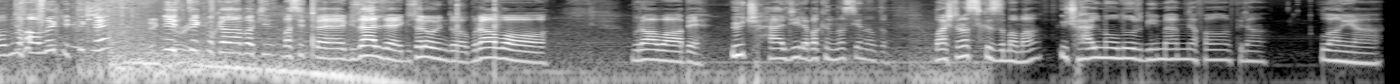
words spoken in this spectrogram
Onu aldık gittik mi? Victory. İttik bu kadar basit be. Güzeldi. Güzel oyundu. Bravo. Bravo abi. 3 helciyle bakın nasıl yanıldım. Başta nasıl kızdım ama. 3 hel mi olur bilmem ne falan filan. Ulan ya.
